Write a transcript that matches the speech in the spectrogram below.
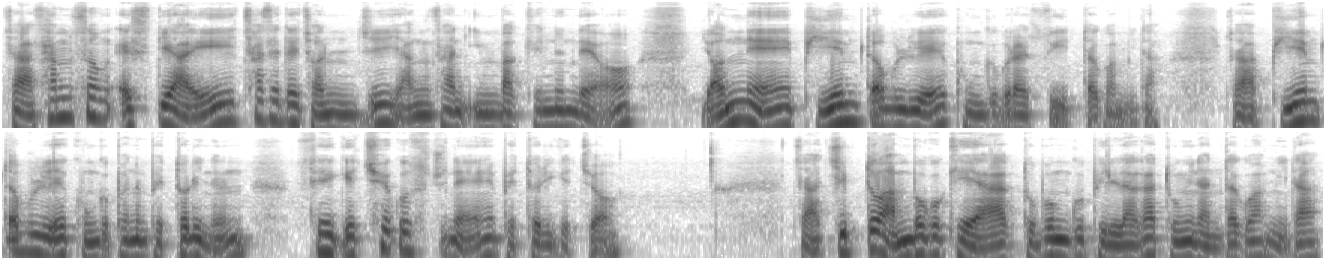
자, 삼성 SDI 차세대 전지 양산 임박했는데요. 연내에 BMW에 공급을 할 수 있다고 합니다. 자, BMW에 공급하는 배터리는 세계 최고 수준의 배터리겠죠. 자, 집도 안 보고 계약 도봉구 빌라가 동의난다고 합니다.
